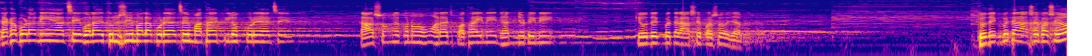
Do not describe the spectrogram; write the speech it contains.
লেখাপড়া নিয়ে আছে, গলায় তুলসী মালা পড়ে আছে, মাথায় তিলক করে আছে। কার সঙ্গে কোনো মহারাজ কথাই নেই ঝঞ্ঝটি নেই। কেউ দেখবে তার আশেপাশেও যাবে না। কেউ দেখবে তার আশেপাশেও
